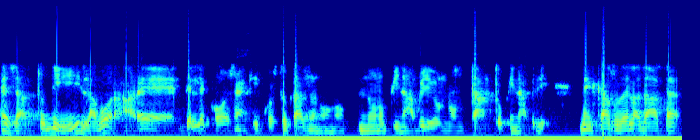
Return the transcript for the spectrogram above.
Esatto, di lavorare delle cose, anche in questo caso non, non opinabili o non tanto opinabili. Nel caso della data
